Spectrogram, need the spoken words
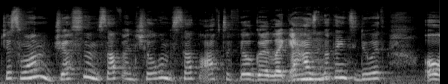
just want to dress themselves and show themselves off to feel good. Like it has Mm-hmm. nothing to do with, oh,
